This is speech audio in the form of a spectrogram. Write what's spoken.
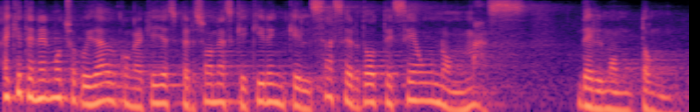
Hay que tener mucho cuidado con aquellas personas que quieren que el sacerdote sea uno más del montón.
